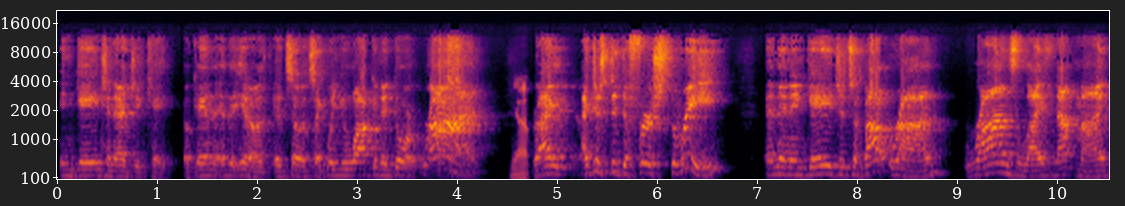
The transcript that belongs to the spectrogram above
engage and educate. Okay, and, and, you know, and so it's like when you walk in the door, Ron. Yeah. Right. I just did the first three, and then engage. It's about Ron. Ron's life, not mine.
